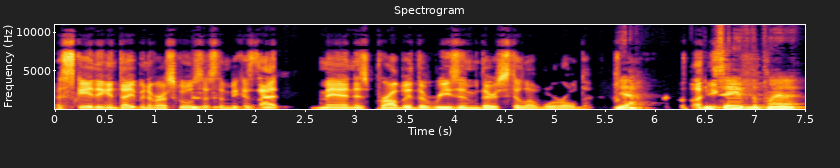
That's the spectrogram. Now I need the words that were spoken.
a scathing indictment of our school system because that man is probably the reason there's still a world. yeah. Like, he saved the planet.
